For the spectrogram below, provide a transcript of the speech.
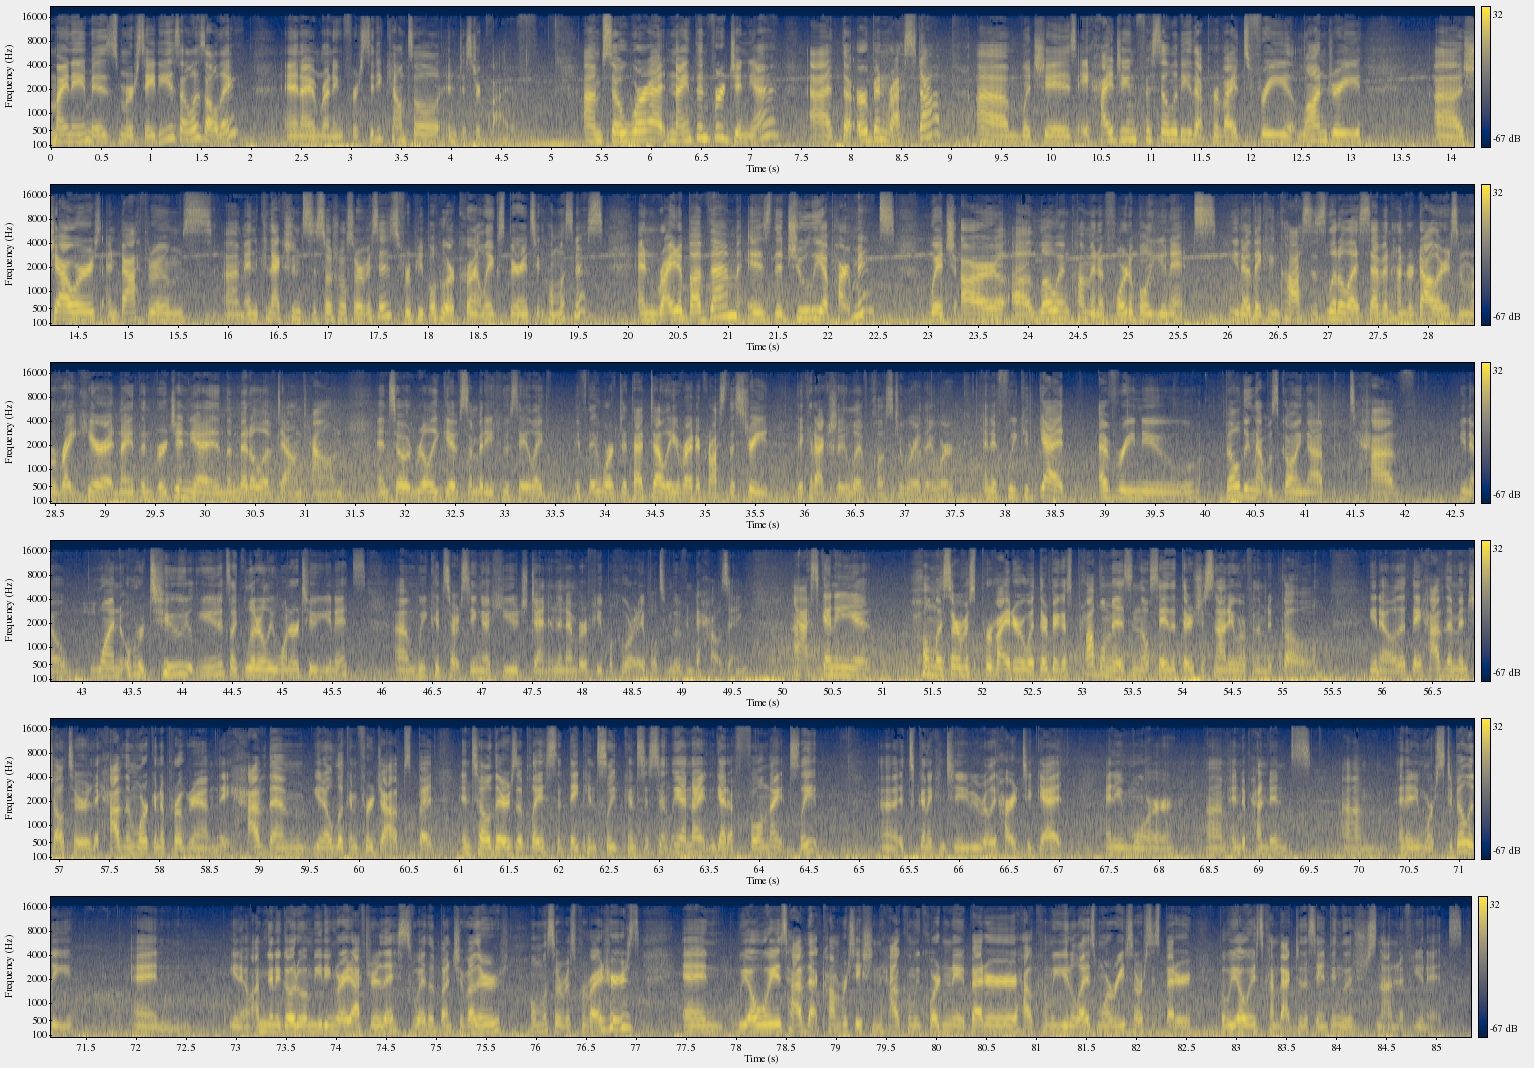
My name is Mercedes Elizalde, and I am running for City Council in District 5. Um, so we're at 9th and Virginia at the Urban Rest Stop, um, which is a hygiene facility that provides free laundry, uh, showers, and bathrooms, um, and connections to social services for people who are currently experiencing homelessness. And right above them is the Julie Apartments, which are uh, low income and affordable units. You know, they can cost as little as $700, and we're right here at 9th and Virginia in the middle of downtown. And so it really gives somebody who, say, like, if they worked at that deli right across the street, they could actually live close to where they work. And if we could get every new building that was going up to have, you know, one or two units, like literally one or two units, um, we could start seeing a huge dent in the number of people who are able to move into housing. Ask any homeless service provider what their biggest problem is, and they'll say that there's just not anywhere for them to go you know that they have them in shelter they have them work in a program they have them you know looking for jobs but until there's a place that they can sleep consistently at night and get a full night's sleep uh, it's going to continue to be really hard to get any more um, independence um, and any more stability and you know i'm going to go to a meeting right after this with a bunch of other homeless service providers. And we always have that conversation how can we coordinate better? How can we utilize more resources better? But we always come back to the same thing there's just not enough units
